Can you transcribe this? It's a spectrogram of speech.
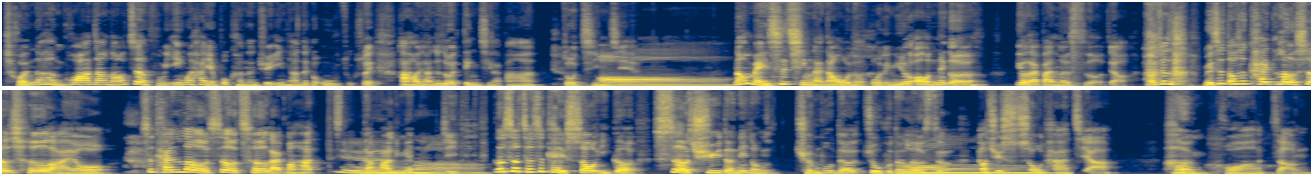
囤的很夸张，然后政府因为她也不可能去影响这个屋主，所以她好像就是会定期来帮她做清洁。哦，然后每次清来，然后我的我邻居说哦，那个又来搬垃圾了，这样，然后就是 每次都是开垃圾车来哦，是开垃圾车来帮他打把里面垃圾，垃圾车是可以收一个社区的那种全部的住户的垃圾，哦、然后去收他家，很夸张。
